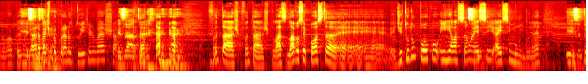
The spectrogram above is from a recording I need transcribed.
Não vai- a Isso, galera vai te procurar no Twitter e não vai achar. Exato, é. Fantástico, fantástico. Lá, lá você posta é, é, é, de tudo um pouco em relação a esse, a esse mundo, né? Isso, eu, tô,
